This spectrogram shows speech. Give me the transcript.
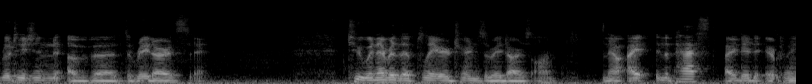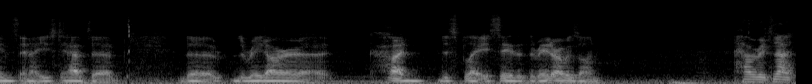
rotation of uh, the radars to whenever the player turns the radars on. Now, I in the past I did airplanes, and I used to have the the the radar uh, HUD display say that the radar was on. However, it's not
